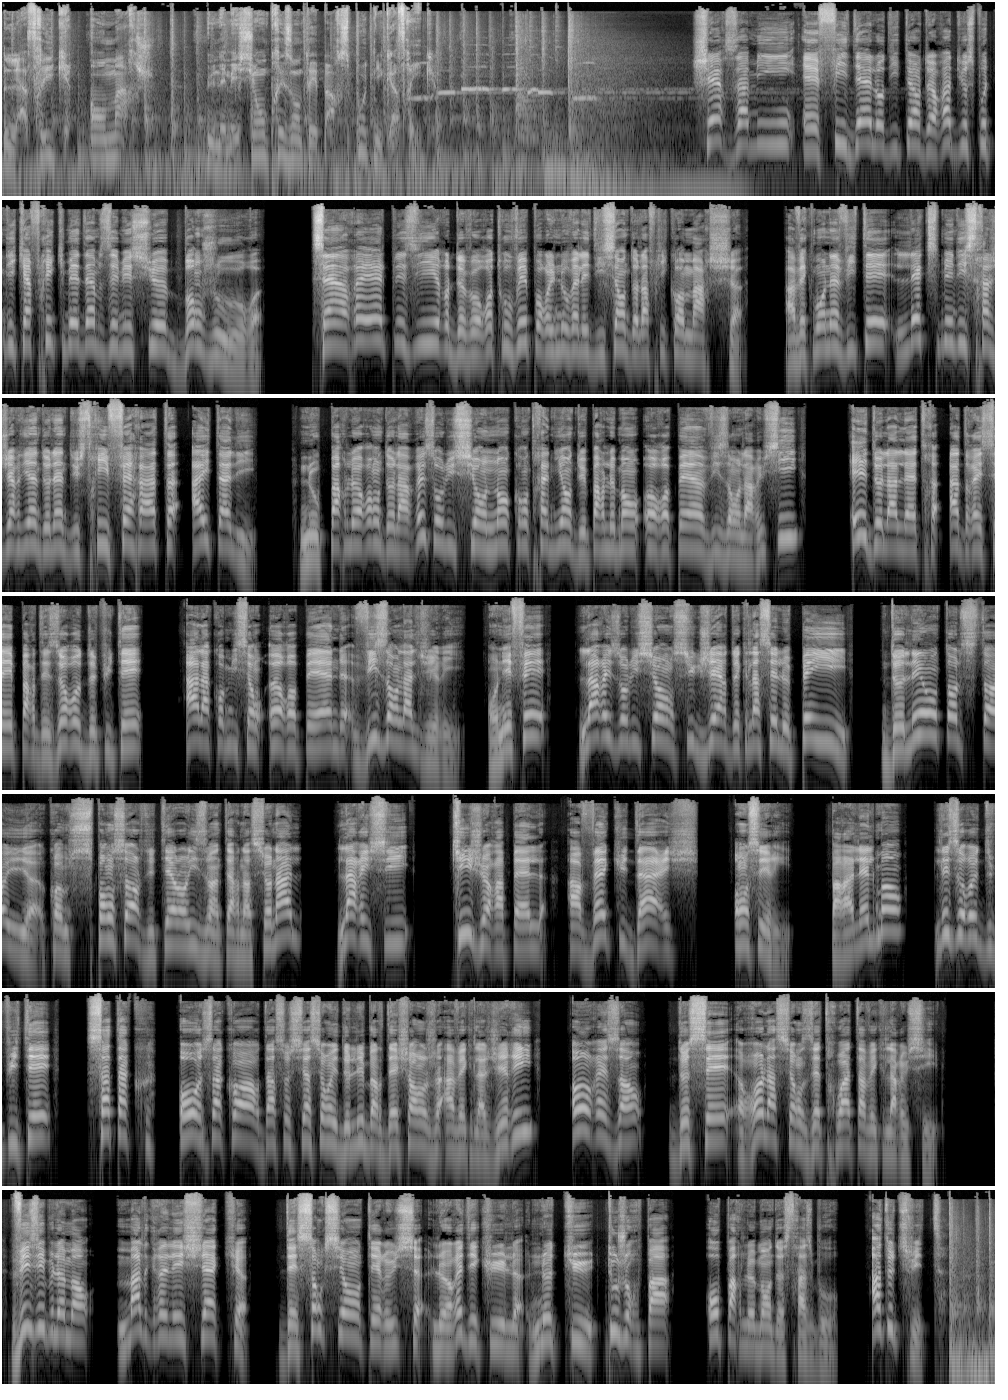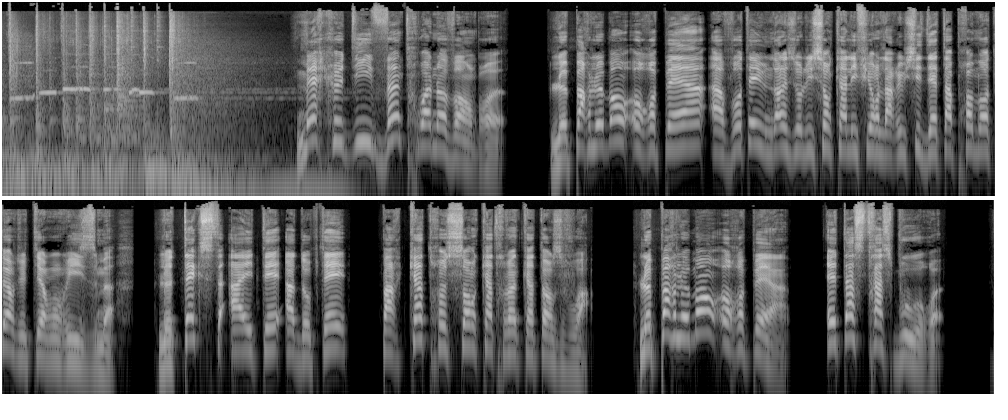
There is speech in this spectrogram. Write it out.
L'Afrique en marche. Une émission présentée par Spoutnik Afrique. Chers amis et fidèles auditeurs de Radio Spoutnik Afrique, mesdames et messieurs, bonjour. C'est un réel plaisir de vous retrouver pour une nouvelle édition de l'Afrique en marche. Avec mon invité, l'ex-ministre algérien de l'Industrie Ferhat Aitali. Nous parlerons de la résolution non contraignante du Parlement européen visant la Russie et de la lettre adressée par des eurodéputés à la Commission européenne visant l'Algérie. En effet, la résolution suggère de classer le pays de Léon Tolstoï comme sponsor du terrorisme international, la Russie, qui, je rappelle, a vaincu Daesh en Syrie. Parallèlement, les eurodéputés s'attaquent aux accords d'association et de libre d'échange avec l'Algérie en raison de ses relations étroites avec la Russie. Visiblement, malgré l'échec des sanctions anti-russes, le ridicule ne tue toujours pas au Parlement de Strasbourg. A tout de suite. Mercredi 23 novembre, le Parlement européen a voté une résolution qualifiant la Russie d'État promoteur du terrorisme. Le texte a été adopté par 494 voix. Le Parlement européen est à Strasbourg,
